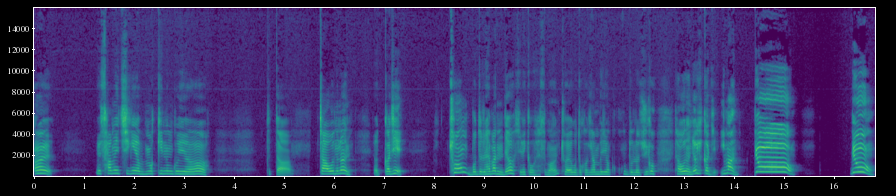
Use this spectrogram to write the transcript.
아이, 왜 3인칭이야 맡기는 거야? 됐다. 자, 오늘은 여기까지 총 모드를 해봤는데요. 재밌게 보셨으면 좋아요, 구독하기 한 번씩만 꾹꾹 눌러주시고. 자, 오늘 여기까지. 이만, 뿅! 뿅!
